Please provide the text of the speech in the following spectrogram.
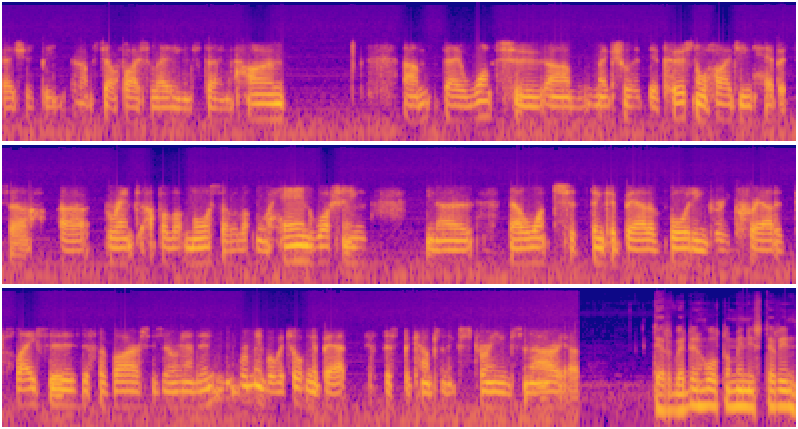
they should be um, self-isolating and staying at home. Um, they want to um, make sure that their personal hygiene habits are, are ramped up a lot more, so a lot more hand washing. You know, they'll want to think about avoiding very crowded places if the virus is around. And remember, we're talking about if this becomes an extreme scenario. Terveydenhuoltoministerin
